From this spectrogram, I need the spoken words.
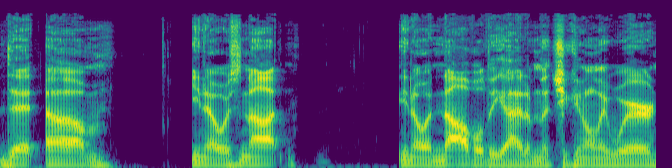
that um, you know is not you know a novelty item that you can only wear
